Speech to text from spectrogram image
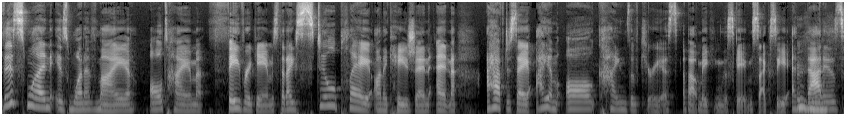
this one is one of my all-time favorite games that I still play on occasion and I have to say I am all kinds of curious about making this game sexy and that Mhm. is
